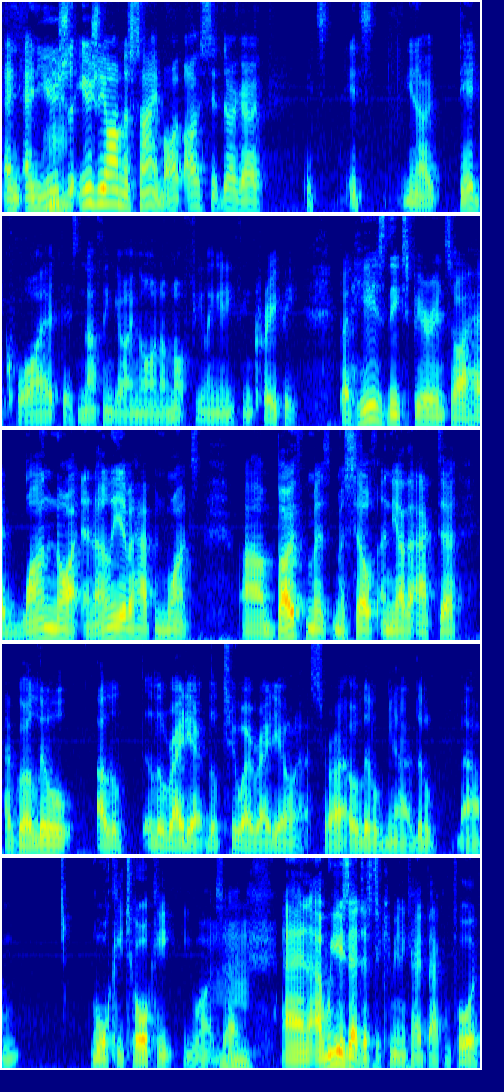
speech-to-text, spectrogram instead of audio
And and usually usually I'm the same. I, I sit there, I go, it's it's you know dead quiet. There's nothing going on. I'm not feeling anything creepy. But here's the experience I had one night, and only ever happened once. Um, both m- myself and the other actor have got a little a little a little radio, a little two way radio on us, right? Or a little you know a little um, walkie-talkie, you might say, and uh, we use that just to communicate back and forward.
